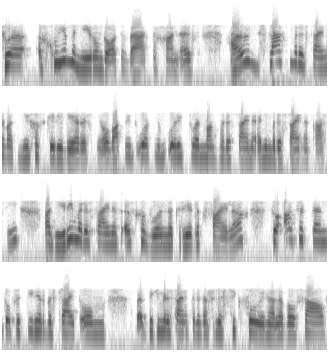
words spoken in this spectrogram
So 'n goeie manier om daar te werk te gaan is hou slegs medisyne wat nie geskeduleer is nie of wat mens ook noem oor die toonbank medisyne in die medisynekassie want hierdie medisyne is, is gewoonlik redelik veilig. So as 'n kind of 'n tiener besluit om 'n bietjie medisyne te neem as hulle siek voel en hulle wil self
